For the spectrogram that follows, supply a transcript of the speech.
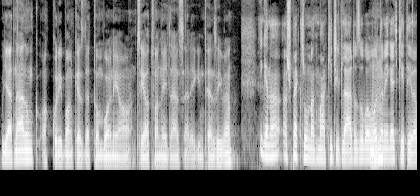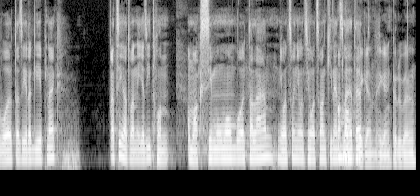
Ugye hát nálunk akkoriban kezdett tombolni a C64 láz elég intenzíven. Igen, a, a Spectrumnak már kicsit leáldozóba volt, Mhm. de még egy-két éve volt azért a gépnek. A C64 az itthon a maximumon volt talán, 88-89 Aha, lehetett. Igen, igen, körülbelül.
